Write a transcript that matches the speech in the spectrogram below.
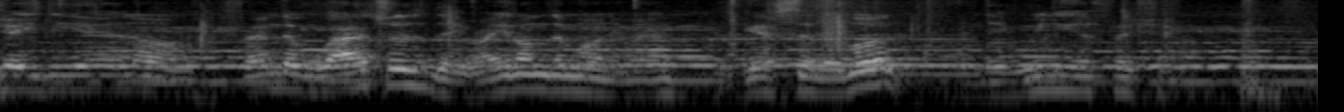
JDM um, Fender washers. They right on the money, man. Gets to the look, and they really efficient.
